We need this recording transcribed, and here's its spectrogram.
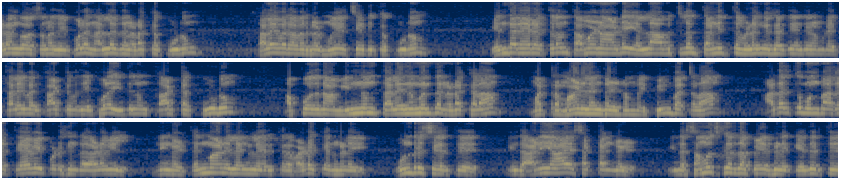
இளங்கோ சொன்னதைப் போல நல்லது நடக்கக்கூடும். தலைவர் அவர்கள் முயற்சி எடுக்கக்கூடும். எந்த நேரத்திலும் தமிழ்நாடு எல்லாவற்றிலும் தனித்து விளங்குகிறது என்று நம்முடைய தலைவர் காட்டுவதைப் போல இதிலும் காட்டக்கூடும். அப்போது நாம் இன்னும் தலை நிமிர்ந்து நடக்கலாம். மற்ற மாநிலங்கள் நம்மை பின்பற்றலாம். அதற்கு முன்பாக தேவைப்படுகின்ற அளவில் நீங்கள் தென் மாநிலங்களில் இருக்கிற வழக்கறிஞர்களை ஒன்று சேர்த்து இந்த அநியாய சட்டங்கள் இந்த சமஸ்கிருத பெயர்களுக்கு எதிர்த்து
